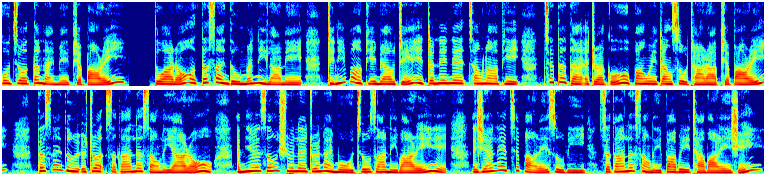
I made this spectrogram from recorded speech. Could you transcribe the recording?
ကိုကျော်တက်နိုင်ပဲဖြစ်ပါတယ်။သူကတော့သက်ဆိုင်သူမက်နီလာနဲ့ဒီနေ့မှပြေးမြောက်တဲ့တနေ့နဲ့ချောင်းလာပြည့်ချစ်သက်တန်အတွက်ကိုပါဝင်တောင်းဆိုထားတာဖြစ်ပါတယ်။သက်ဆိုင်သူအတွက်စကားလက်ဆောင်လေးရတော့အမြဲဆုံးရွှေလက်တွဲနိုင်မှုကိုစူးစမ်းနေပါတယ်တဲ့အရန်လေးချစ်ပါတယ်ဆိုပြီးစကားလက်ဆောင်လေးပါပေးထားပါတယ်ရှင်။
